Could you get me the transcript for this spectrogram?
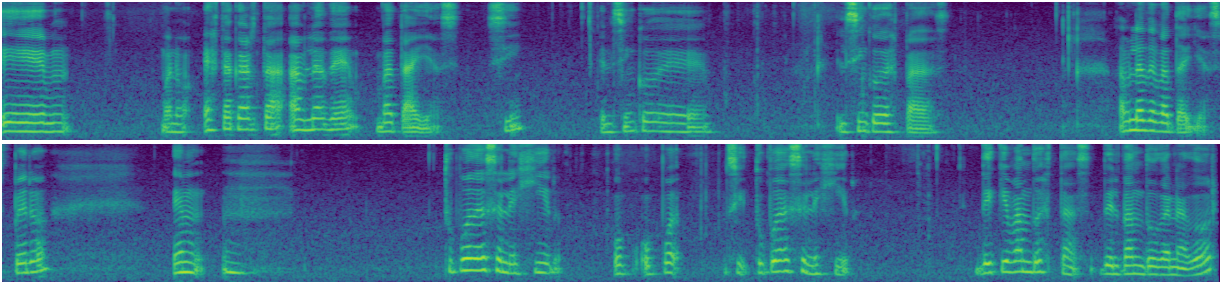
Em, bueno, esta carta habla de batallas, ¿sí? El 5 de el 5 de espadas. Habla de batallas, pero tú puedes elegir, o, sí, tú puedes elegir de qué bando estás, del bando ganador,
